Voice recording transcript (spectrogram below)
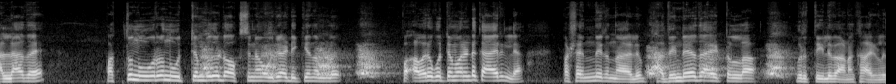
അല്ലാതെ പത്ത് നൂറ് നൂറ്റമ്പത് ഡോഗ്സിനെ ഒരു അടിക്ക് നമ്മൾ അവരെ കുറ്റം പറഞ്ഞിട്ട് കാര്യമില്ല. പക്ഷെ എന്നിരുന്നാലും അതിന്റേതായിട്ടുള്ള വൃത്തിയിൽ വേണം കാര്യങ്ങൾ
